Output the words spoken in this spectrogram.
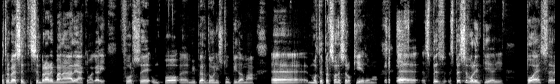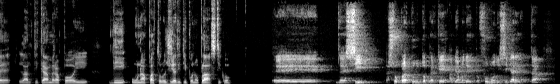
potrebbe essere, sembrare banale, anche magari forse un po', eh, mi perdoni, stupida, ma eh, molte persone se lo chiedono. Eh, spes- spesso e volentieri può essere l'anticamera poi di una patologia di tipo neoplastico? Eh, eh, sì, soprattutto perché abbiamo detto fumo di sigaretta,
